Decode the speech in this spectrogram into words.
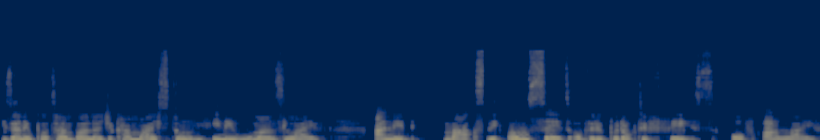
is an important biological milestone in a woman's life and it marks the onset of the reproductive phase of our life.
